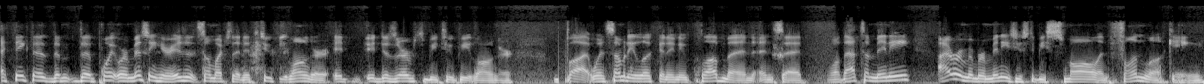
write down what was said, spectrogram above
I think the, the the point we're missing here isn't so much that it's two feet longer. It it deserves to be two feet longer. But when somebody looked at a new Clubman and said, "Well, that's a mini," I remember minis used to be small and fun looking.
